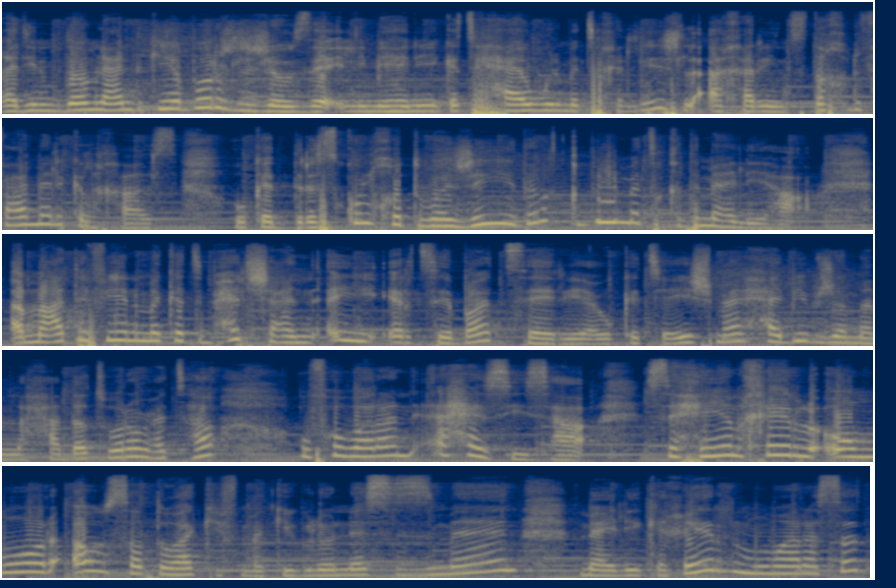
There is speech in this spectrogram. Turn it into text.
غادي نبداو من عندك يا برج الجوزاء اللي مهنية كتحاول ما تخليش الآخرين تدخلوا في عملك الخاص وكدرس كل خطوة جيدا قبل ما تقدم عليها. أما عاطفيا ما كتبحثش عن أي ارتباط سريع وكتعيش مع الحبيب جمال اللحظات وروعتها وفوران أحاسيسها. صحيا خير الأمور أوسطها كيف ما كيقولوا الناس زمان ما عليك غير ممارسة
